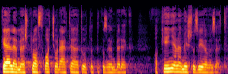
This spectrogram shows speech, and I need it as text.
kellemes, klassz vacsorát eltöltöttek az emberek. A kényelem és az élvezet.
